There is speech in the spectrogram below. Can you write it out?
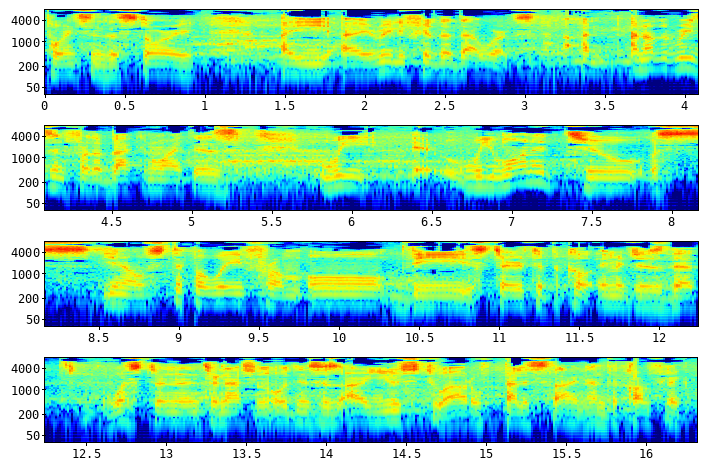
points in the story, I, I really feel that that works. An- another reason for the black and white is we we wanted to you know step away from all the stereotypical images that Western and international audiences are used to out of Palestine and the conflict.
